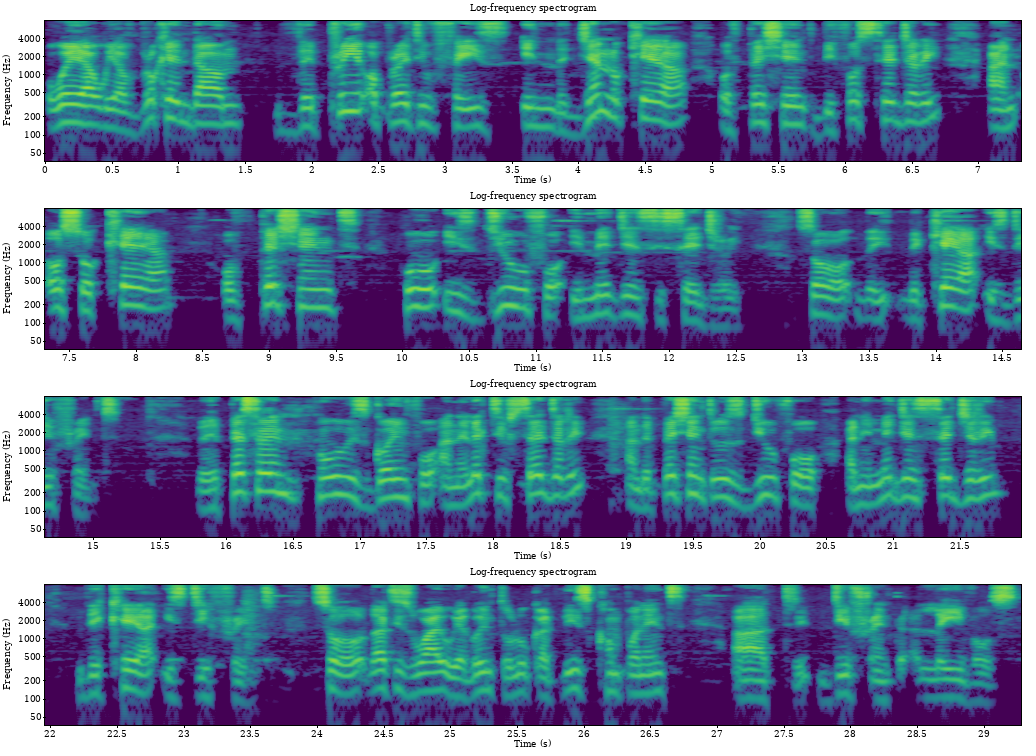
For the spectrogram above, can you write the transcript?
where we have broken down the pre-operative phase in the general care of patient before surgery and also care of patient who is due for emergency surgery. So the, the care is different. The person who is going for an elective surgery and the patient who is due for an emergency surgery, the care is different. So that is why we are going to look at these components at different levels.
